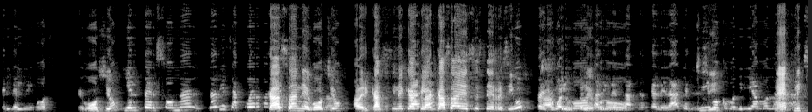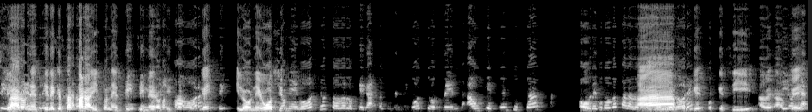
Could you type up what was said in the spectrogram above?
el del negocio Negocio. Y el personal, nadie se acuerda. que Casa, negocio. A ver, casa queda claro. Casa. Casa es este recibos, agua, luz, teléfono. alimentación que le das, el Sí. chivo, como diríamos. Netflix, Sí, claro, net- Netflix, tiene que estar claro. pagadito Netflix sí, primero, por chicos, favor, ¿ok? sí. Y luego negocio. Negocio, todo lo que gastas en el negocio, renta, aunque esté en tu casa, Oh, sobre oh. todo para los Ah, emprendedores. porque, porque sí, a ver, ah, sí, ok. o sea,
